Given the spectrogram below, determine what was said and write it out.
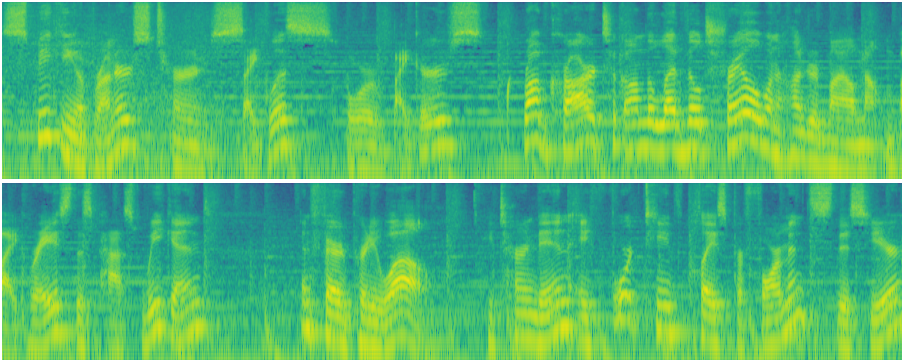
Speaking of runners turned cyclists or bikers, Rob Krar took on the Leadville Trail 100 mile mountain bike race this past weekend and fared pretty well. He turned in a 14th place performance this year,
